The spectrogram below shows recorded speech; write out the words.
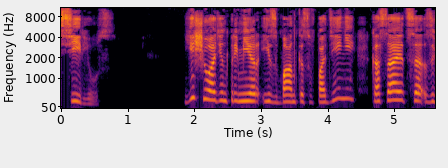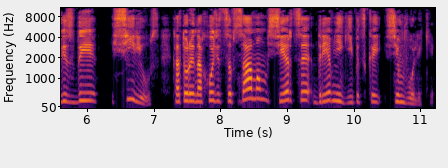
Сириус. Еще один пример из банка совпадений касается звезды Сириус, которая находится в самом сердце древнеегипетской символики.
